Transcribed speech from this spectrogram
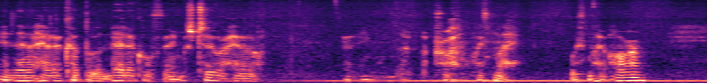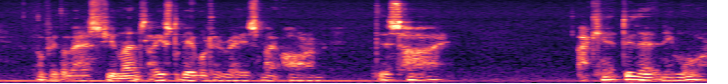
And then I had a couple of medical things too. I had a, a, a problem with my, with my arm over the last few months, I used to be able to raise my arm this high. I can't do that anymore.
